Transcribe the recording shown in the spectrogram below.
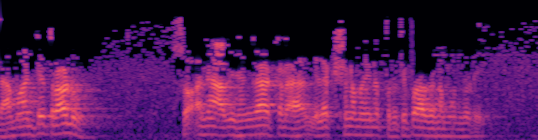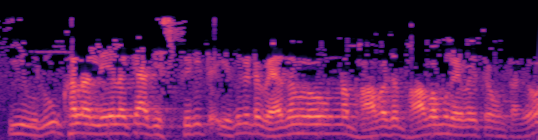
దామ అంటే త్రాడు. సో అని ఆ విధంగా అక్కడ విలక్షణమైన ప్రతిపాదన ఉన్నది. ఈ ఉలూఖల లీలకి అది స్పిరిట్ ఎందుకంటే వేదంలో ఉన్న భావజ భావములు ఏవైతే ఉంటాయో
